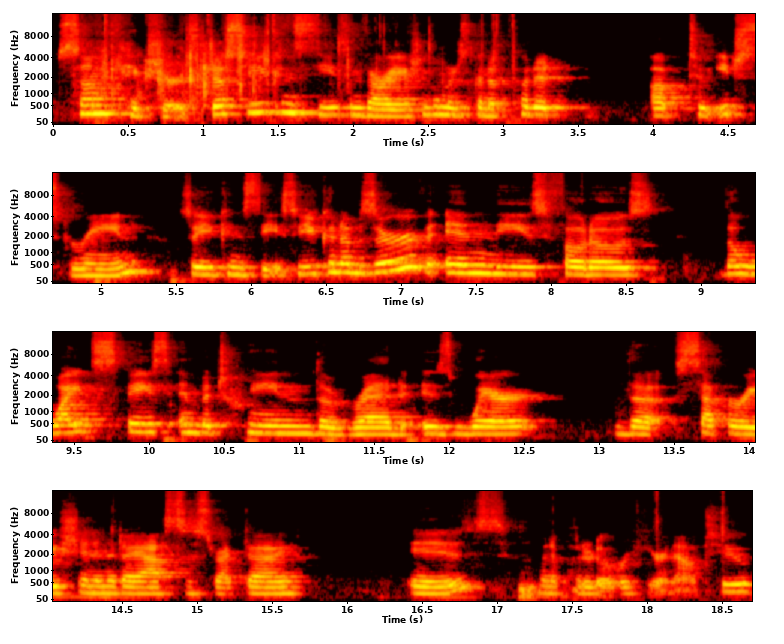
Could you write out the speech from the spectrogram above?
some pictures, just so you can see some variations. I'm just going to put it up to each screen so you can see. So you can observe in these photos the white space in between the red is where the separation in the diastasis recti is. I'm going to put it over here now too.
